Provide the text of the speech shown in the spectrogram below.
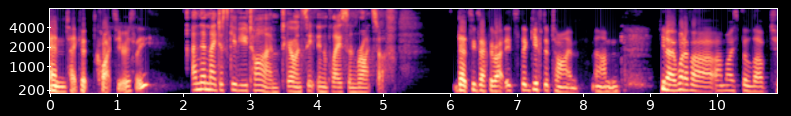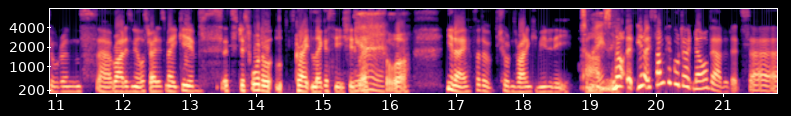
and take it quite seriously. And then they just give you time to go and sit in a place and write stuff. That's exactly right. It's the gift of time. Um, you know, one of our, our most beloved children's uh, writers and illustrators, May Gibbs, it's just what a great legacy she's Yeah. left for, you know, for the children's writing community. It's amazing. not, you know, some people don't know about it. It's, uh,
